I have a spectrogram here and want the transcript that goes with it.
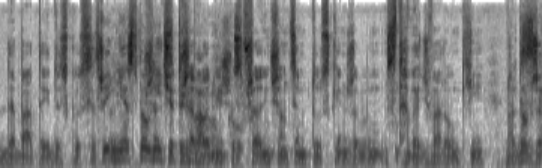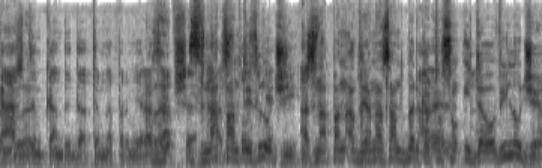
debatę i dyskusję. z Czyli pre- nie spełnicie z tych warunków. Z przewodniczącym Tuskiem, żeby stawiać warunki No dobrze, z każdym ale- kandydatem na premiera zawsze. zna z pan tych ludzi, a z- zna pan Adriana Zandberga, ale- to są ideowi ludzie.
